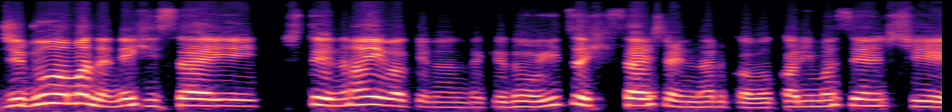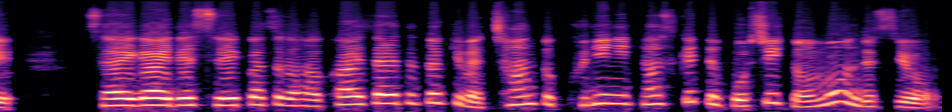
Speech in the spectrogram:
自分はまだね、被災してないわけなんだけど、いつ被災者になるか分かりませんし、災害で生活が破壊された時はちゃんと国に助けてほしいと思うんですよ。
